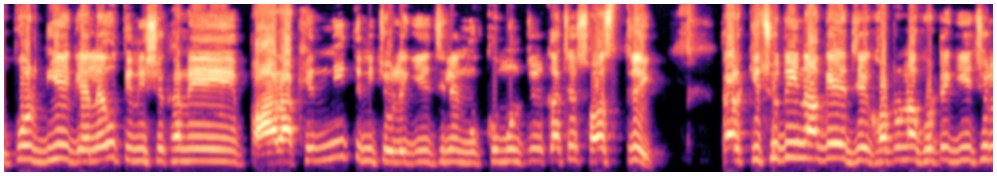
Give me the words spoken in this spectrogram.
ওপর দিয়ে গেলেও তিনি সেখানে পা রাখেননি, তিনি চলে গিয়েছিলেন মুখ্যমন্ত্রীর কাছে সস্ত্রীক। তার কিছুদিন আগে যে ঘটনা ঘটে গিয়েছিল,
